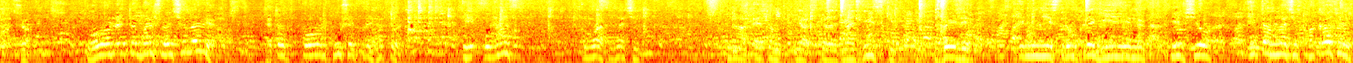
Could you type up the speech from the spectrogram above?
Вот, что повар это большой человек. Это повар кушать приготовит. И у вас у вас, значит, на этом, як сказать, на диске были и министры Украины, и все. И там, значит, показывают,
